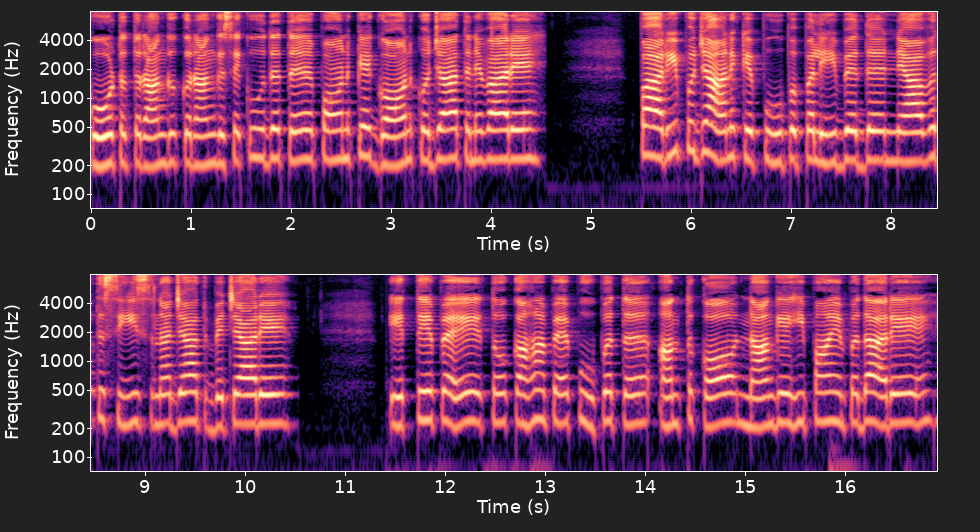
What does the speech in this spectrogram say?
ਕੋਟ ਤਰੰਗ ਕੁਰੰਗ ਸੇ ਕੂਦਤ ਪੌਨ ਕੇ ਗੌਨ ਕੋ ਜਾਤ ਨਿਵਾਰੇ। ਭਾਰੀ ਪੁਜਾਨ ਕੇ ਪੂਪ ਭਲੀ ਬਿਦ ਨਿਆਵਤ ਸੀਸ ਨਾ ਜਾਤ ਵਿਚਾਰੇ। ਇਤੇ ਭਏ ਤੋ ਕਹਾਂ ਪੈ ਭੂਪਤ ਅੰਤ ਕੋ ਨਾਂਗੇ ਹੀ ਪਾਏ ਪਧਾਰੇ।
